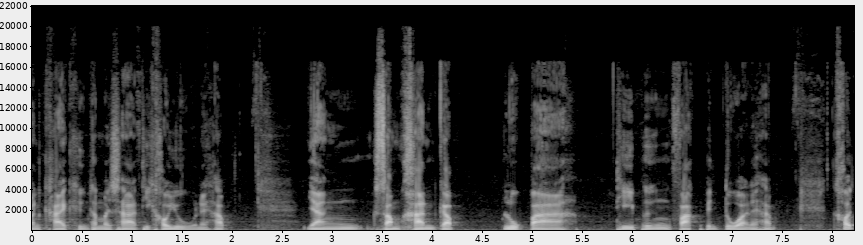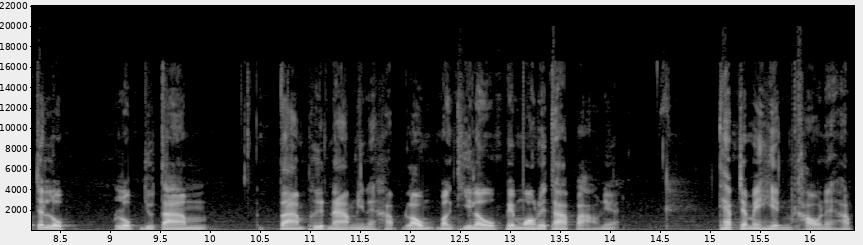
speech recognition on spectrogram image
มันคล้ายคลึงธรรมชาติที่เขาอยู่นะครับ ยังสำคัญกับลูกปลาที่เพิ่งฟักเป็นตัวนะครับ เขาจะหลบหลบอยู่ตาม ตามพืชน้ำนี่นะครับ เราบางทีเราไปมองด้วยตาเปล่าเนี่ยแทบจะไม่เห็นเขานะครับ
